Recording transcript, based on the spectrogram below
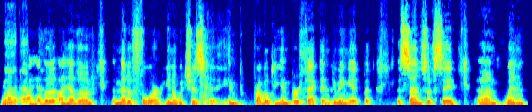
Yeah. Uh, I have a I have a, a, metaphor, you know, which is uh, imp- probably imperfect in doing it, but a sense of say um, when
